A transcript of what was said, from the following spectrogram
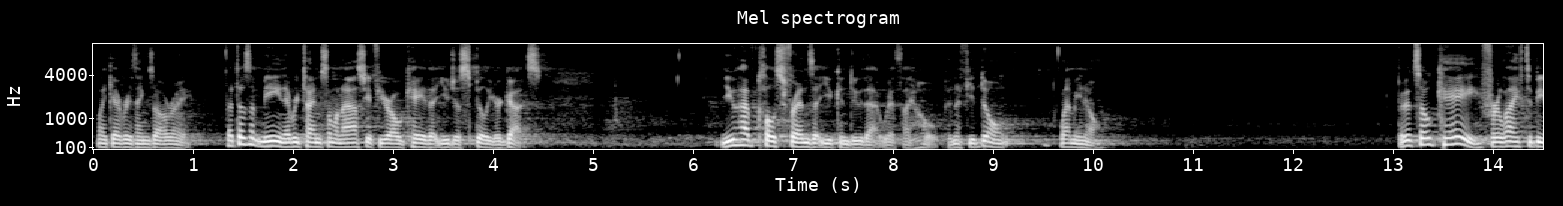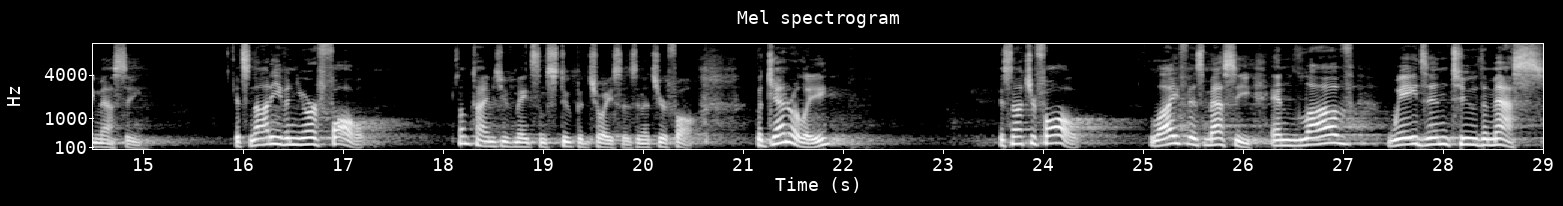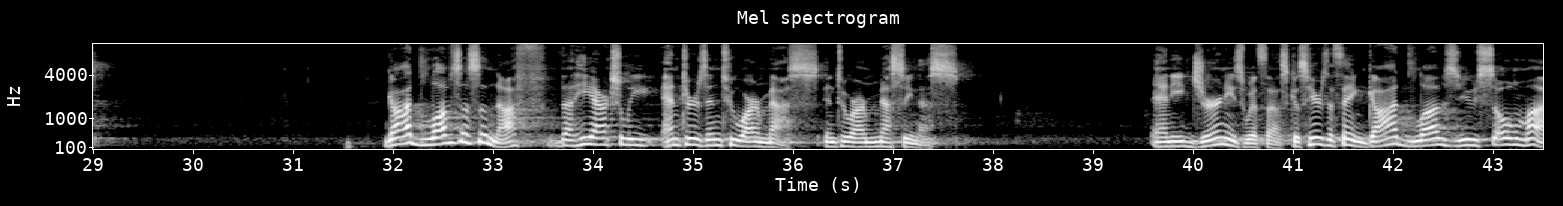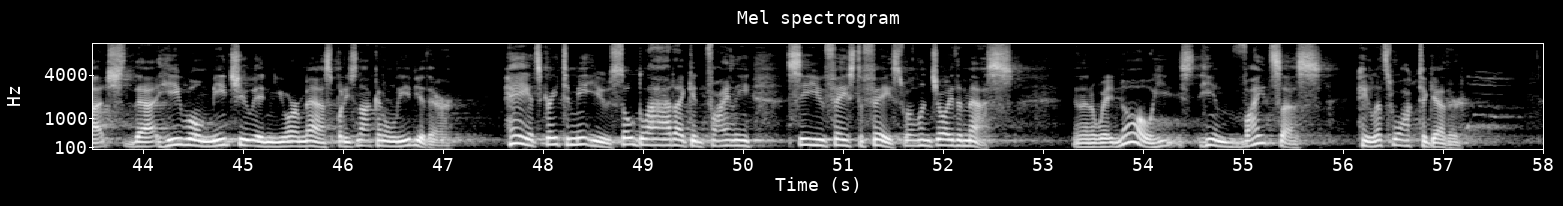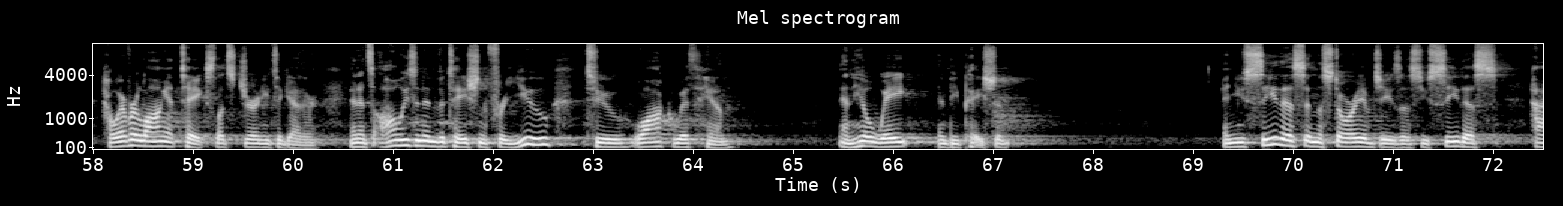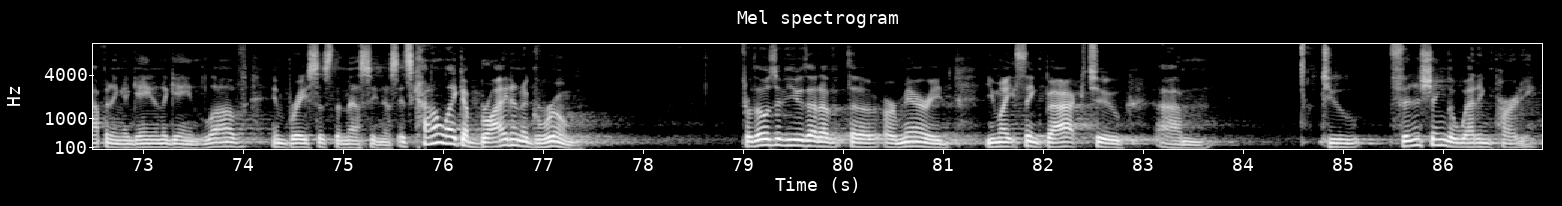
like everything's all right. That doesn't mean every time someone asks you if you're okay that you just spill your guts. You have close friends that you can do that with, I hope. And if you don't, let me know. But it's okay for life to be messy. It's not even your fault. Sometimes you've made some stupid choices and it's your fault. But generally, it's not your fault. Life is messy, and love wades into the mess. God loves us enough that He actually enters into our mess, into our messiness. And He journeys with us. Because here's the thing God loves you so much that He will meet you in your mess, but He's not going to leave you there. Hey, it's great to meet you. So glad I could finally see you face to face. Well, enjoy the mess. And then away. No, he, he invites us. Hey, let's walk together. However long it takes, let's journey together. And it's always an invitation for you to walk with Him. And He'll wait and be patient. And you see this in the story of Jesus. You see this happening again and again. Love embraces the messiness. It's kind of like a bride and a groom. For those of you that, have, that are married, you might think back to, um, to finishing the wedding party.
